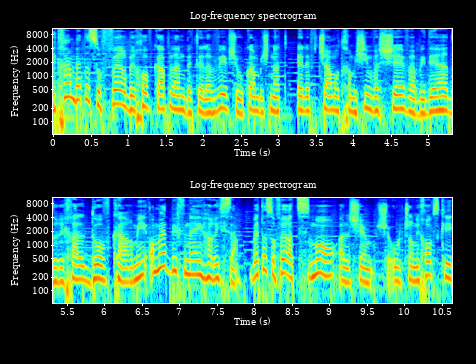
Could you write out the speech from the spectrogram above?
מתחם בית הסופר ברחוב קפלן בתל אביב, שהוקם בשנת 1957 בידי האדריכל דוב כרמי, עומד בפני הריסה. בית הסופר עצמו, על שם שאול צ'רניחובסקי,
